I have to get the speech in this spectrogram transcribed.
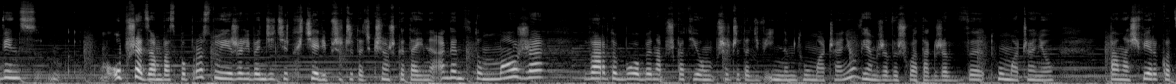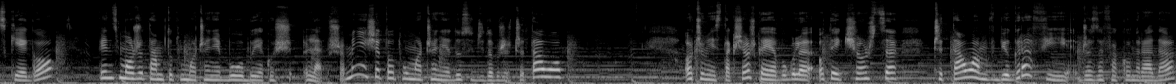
więc uprzedzam Was po prostu, jeżeli będziecie chcieli przeczytać książkę Tajny Agent, to może warto byłoby na przykład ją przeczytać w innym tłumaczeniu. Wiem, że wyszła także w tłumaczeniu pana Świerkockiego więc może tam to tłumaczenie byłoby jakoś lepsze. Mnie się to tłumaczenie dosyć dobrze czytało. O czym jest ta książka? Ja w ogóle o tej książce czytałam w biografii Josepha Conrada.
